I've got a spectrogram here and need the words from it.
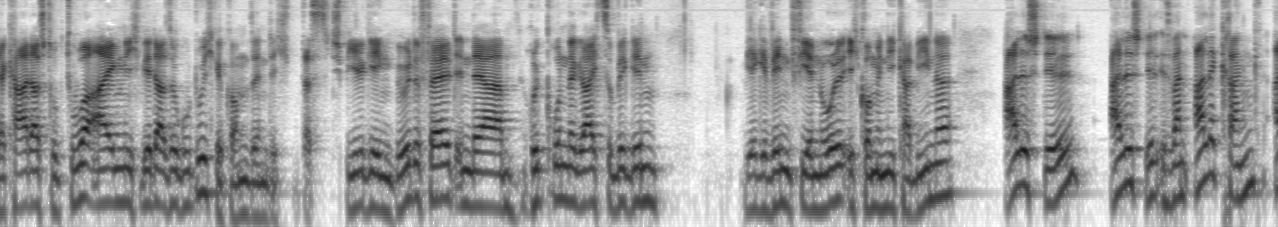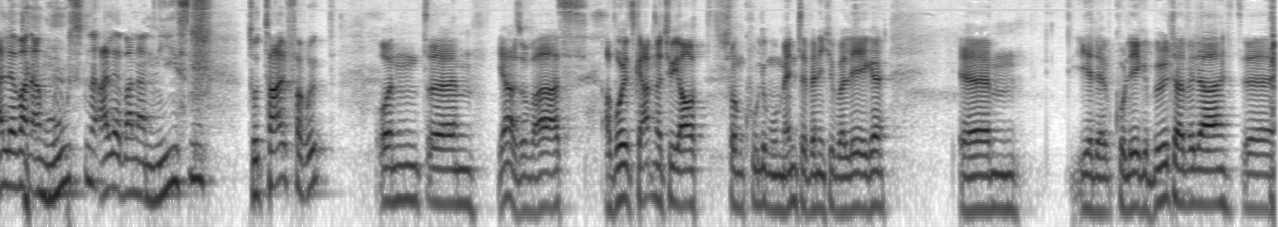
der Kaderstruktur eigentlich wir da so gut durchgekommen sind. Ich, das Spiel gegen Bödefeld in der Rückrunde gleich zu Beginn wir gewinnen 4-0, ich komme in die Kabine, alles still, alles still, es waren alle krank, alle waren am Husten, alle waren am Niesen, total verrückt. Und ähm, ja, so war es. Obwohl es gab natürlich auch schon coole Momente, wenn ich überlege. Ähm, hier der Kollege Bülter wieder, äh,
